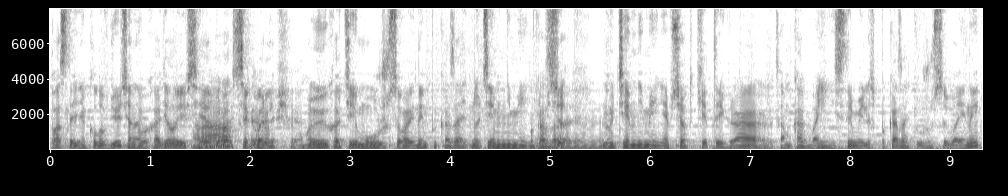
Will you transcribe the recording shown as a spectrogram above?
последняя Call of Duty, она выходила, и все, А, говор- все говорили, вообще? мы хотим ужасы войны показать. Но тем не менее. Показали, бля. но тем не менее, все-таки эта игра, там, как бы они не стремились показать ужасы войны,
